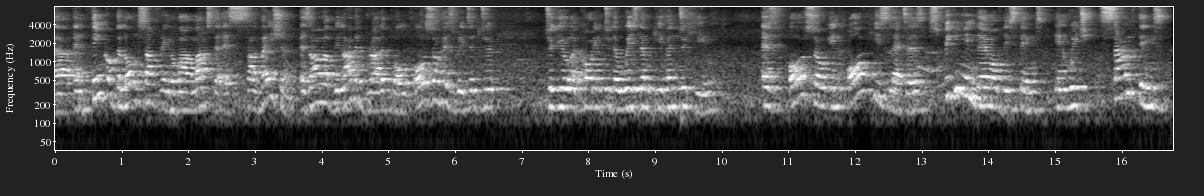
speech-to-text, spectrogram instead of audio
uh, and think of the long suffering of our Master as salvation, as our beloved brother Paul also has written to, to you according to the wisdom given to him, as also in all his letters, speaking in them of these things, in which some things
